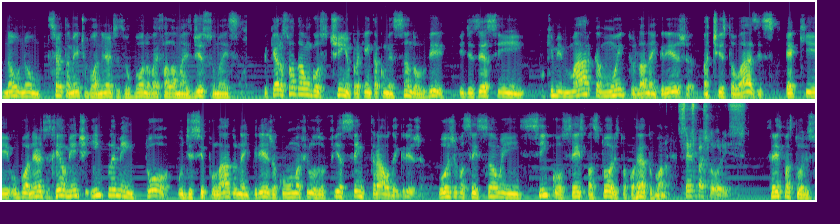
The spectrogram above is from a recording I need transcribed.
Não, não, certamente o Boanertes, o Bono vai falar mais disso, mas eu quero só dar um gostinho para quem está começando a ouvir e dizer assim, que me marca muito lá na igreja Batista Oasis é que o Boanerges realmente implementou o discipulado na igreja como uma filosofia central da igreja. Hoje vocês são em cinco ou seis pastores, estou correto, Bona? Seis pastores. Seis pastores,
